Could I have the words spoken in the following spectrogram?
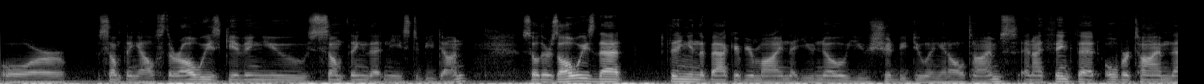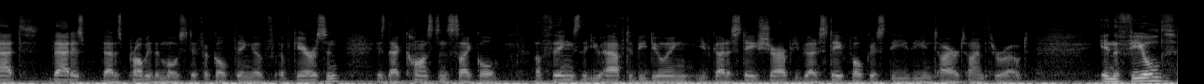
or something else. They're always giving you something that needs to be done. So there's always that thing in the back of your mind that you know you should be doing at all times. And I think that over time that that is that is probably the most difficult thing of, of garrison is that constant cycle of things that you have to be doing. You've got to stay sharp, you've got to stay focused the, the entire time throughout. In the field,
